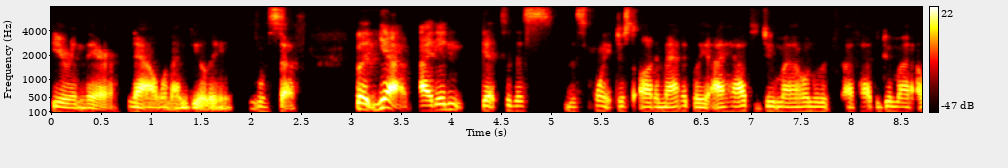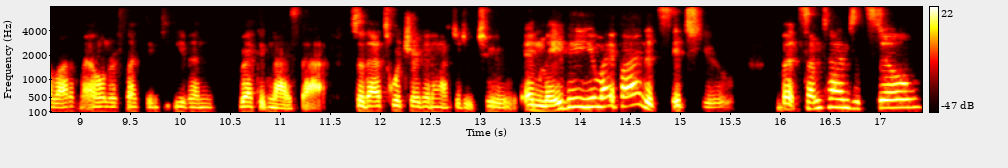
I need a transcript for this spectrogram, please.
here and there now when I'm dealing with stuff but yeah, I didn't get to this this point just automatically. I had to do my own. I've had to do my a lot of my own reflecting to even recognize that. So that's what you're going to have to do too. And maybe you might find it's it's you, but sometimes it's still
